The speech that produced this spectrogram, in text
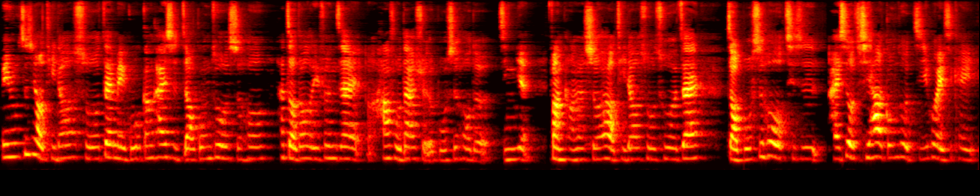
比如之前有提到说，在美国刚开始找工作的时候，他找到了一份在哈佛大学的博士后的经验。访谈的时候，他有提到说，除了在找博士后，其实还是有其他的工作机会，是可以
